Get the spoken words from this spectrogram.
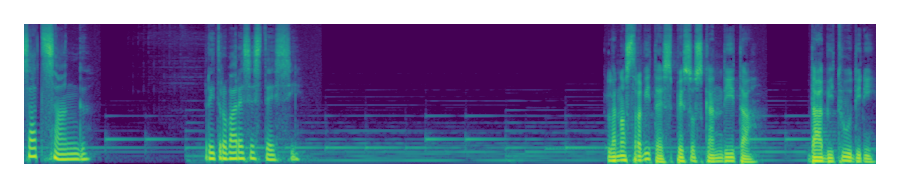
Satsang. Ritrovare se stessi. La nostra vita è spesso scandita da abitudini,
